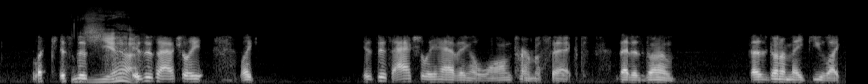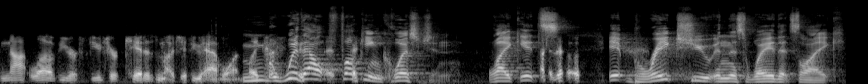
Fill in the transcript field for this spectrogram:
like, is this Yeah. is this actually like is this actually having a long term effect that is gonna that is gonna make you like not love your future kid as much if you have one? Like without fucking question. Like it's it breaks you in this way that's like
